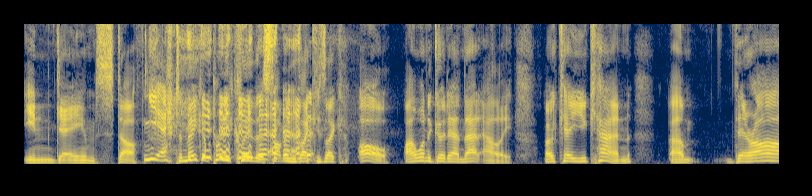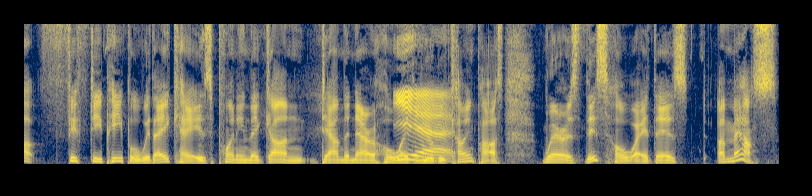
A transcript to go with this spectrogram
in-game stuff Yeah. to make it pretty clear that something's like he's like, oh, I want to go down that alley. Okay, you can. Um, there are 50 people with AKs pointing their gun down the narrow hallway that you'll be coming past, whereas this hallway there's a mouse.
